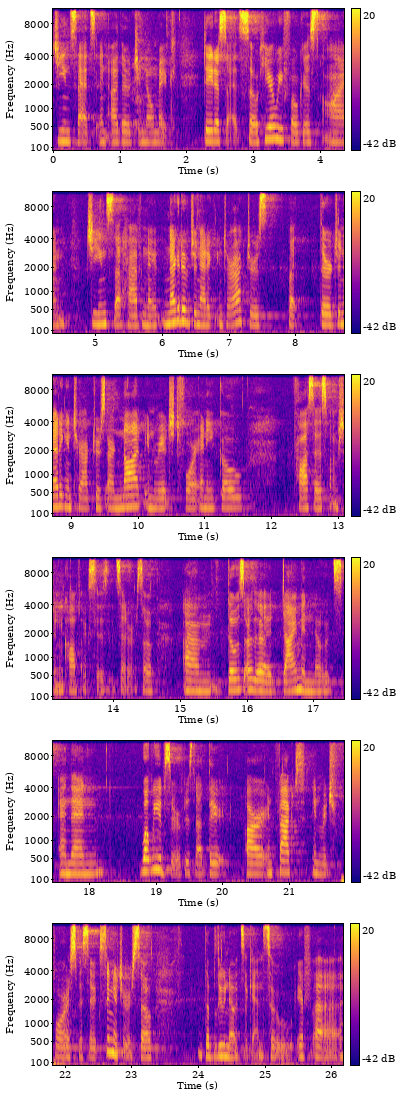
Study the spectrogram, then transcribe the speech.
gene sets in other genomic data sets. So here we focus on genes that have ne negative genetic interactors, but their genetic interactors are not enriched for any Go process function complexes, et cetera. So um, those are the diamond nodes. And then what we observed is that they are in fact enriched for specific signatures. So the blue nodes again. So if uh,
